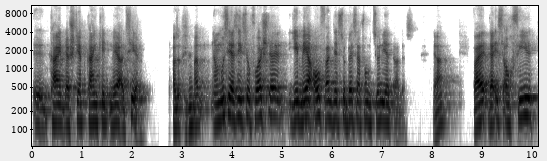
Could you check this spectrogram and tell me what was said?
äh, kein, da stirbt kein Kind mehr als hier. Also mhm. man, man muss sich das nicht so vorstellen, je mehr Aufwand, desto besser funktioniert alles. Ja, weil da ist auch viel,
